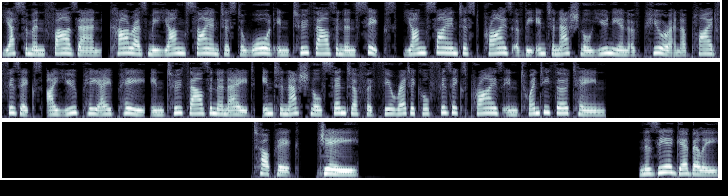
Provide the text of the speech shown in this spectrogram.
Yasaman Farzan, Kharazmi Young Scientist Award in 2006, Young Scientist Prize of the International Union of Pure and Applied Physics in 2008, International Center for Theoretical Physics Prize in 2013 Topic G. Nasir Gebelli,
